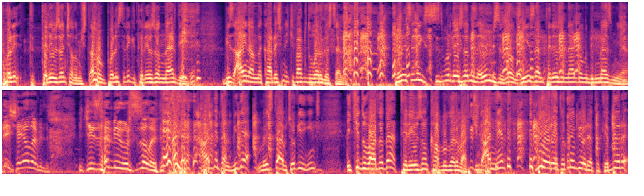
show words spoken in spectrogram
Poli, te- televizyon çalmıştı ama polis dedi ki televizyon neredeydi? Biz aynı anda kardeşimle iki farklı duvarı gösterdik. Polis dedi ki siz burada yaşadığınız emin misiniz oğlum? Bir insan televizyon nerede olduğunu bilmez mi ya? Bir de şey olabilir. İkinizden biri hırsız olabilir. Hakikaten bir de Mesut abi çok ilginç. İki duvarda da televizyon kabloları var. Çünkü annem bir oraya takıyor bir oraya takıyor. Bir oraya...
